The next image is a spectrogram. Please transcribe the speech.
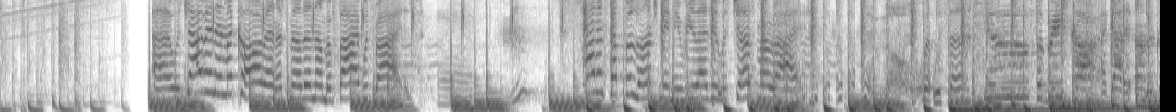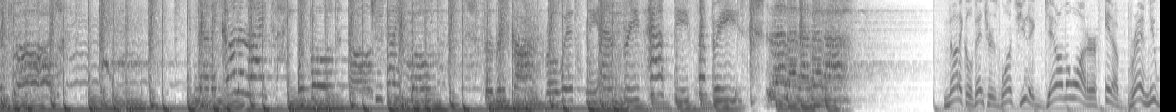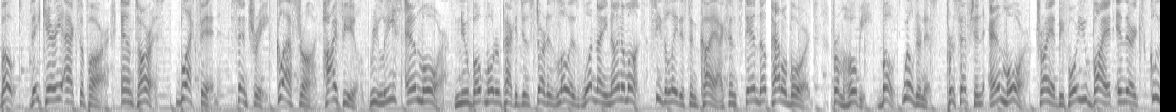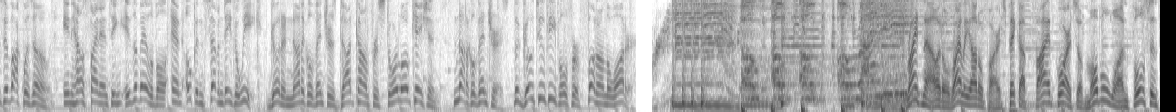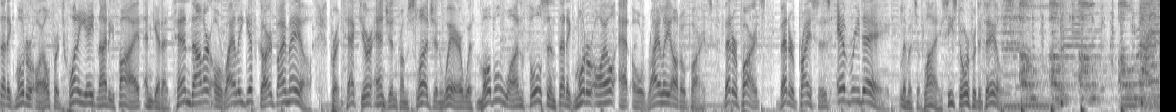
I was driving in my car and I smelled a number five with fries. Hadn't stopped for lunch, made me realize it was just my ride. But with the Nautical Ventures wants you to get on the water in a brand new boat. They carry Axopar, Antares, Blackfin, Sentry, Glastron, Highfield, Release, and more. New boat motor packages start as low as 199 a month. See the latest in kayaks and stand-up paddleboards from Hobie, Boat, Wilderness, Perception, and more. Try it before you buy it in their exclusive Aqua Zone. In-house financing is available and open seven days a week. Go to nauticalventures.com for store locations. Nautical Ventures, the go-to people for fun on the water. Oh, oh, oh, right now at O'Reilly Auto Parts, pick up five quarts of Mobil 1 full synthetic motor oil for $28.95 and get a $10 O'Reilly gift card by mail. Protect your engine from sludge and wear with Mobil 1 full synthetic motor oil at O'Reilly Auto Parts. Better parts, better prices every day. Limit supply. See store for details. Auto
